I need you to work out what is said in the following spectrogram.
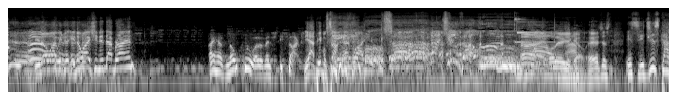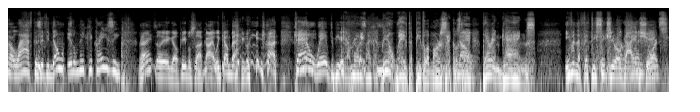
You know why we did, You know why she did that, Brian? I have no clue other than she sucks. Yeah, people suck. That's why. People suck. Not you, though. All right, well there you go. It's just it's you just gotta laugh because if you don't, it'll make you crazy, right? So there you go. People suck. All right, we come back. We got we don't wave to people on motorcycles. We don't wave to people on motorcycles. No. They're, they're in gangs. Even the 56 year old guy in in shorts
